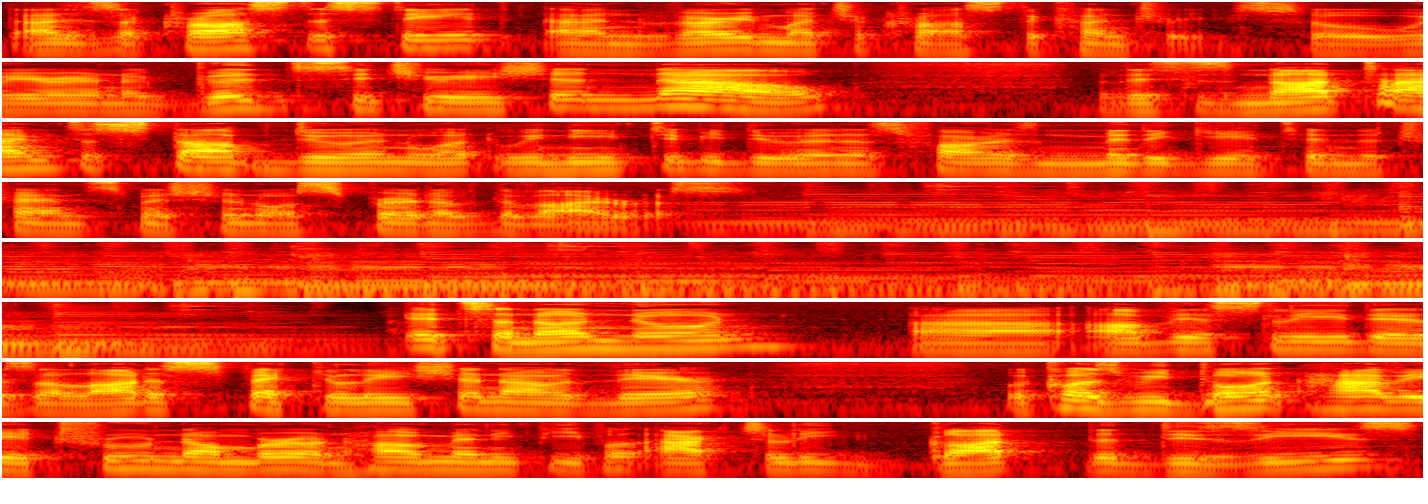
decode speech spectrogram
That is across the state and very much across the country. So we're in a good situation now. This is not time to stop doing what we need to be doing as far as mitigating the transmission or spread of the virus. It's an unknown. Uh, obviously, there's a lot of speculation out there because we don't have a true number on how many people actually got the disease.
